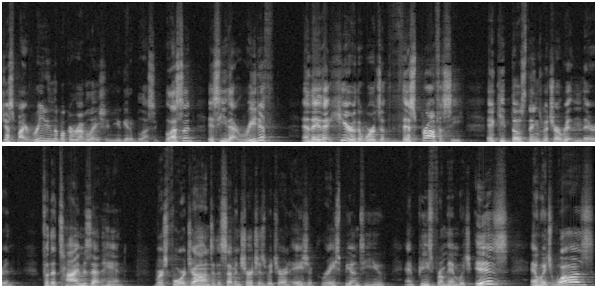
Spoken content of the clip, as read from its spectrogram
Just by reading the book of Revelation, you get a blessing. Blessed is he that readeth, and they that hear the words of this prophecy, and keep those things which are written therein. For the time is at hand. Verse 4 John to the seven churches which are in Asia, grace be unto you, and peace from him which is, and which was,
